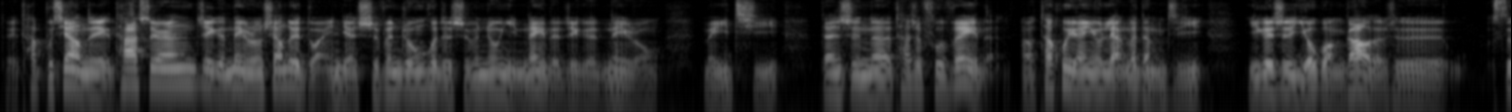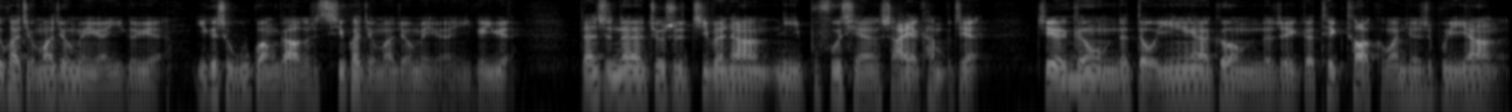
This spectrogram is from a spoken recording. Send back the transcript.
对，它不像那，它虽然这个内容相对短一点，十分钟或者十分钟以内的这个内容每一期，但是呢，它是付费的啊。它会员有两个等级，一个是有广告的，是四块九毛九美元一个月；一个是无广告的，是七块九毛九美元一个月。但是呢，就是基本上你不付钱，啥也看不见。这个跟我们的抖音啊，跟我们的这个 TikTok 完全是不一样的。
